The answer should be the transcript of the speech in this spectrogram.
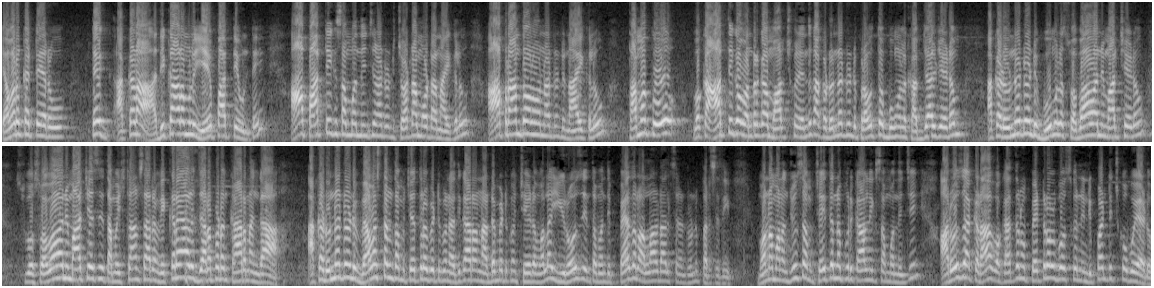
ఎవరు కట్టారు? అంటే అక్కడ అధికారంలో ఏ పార్టీ ఉంటే ఆ పార్టీకి సంబంధించినటువంటి చోటా మోటా నాయకులు ఆ ప్రాంతంలో ఉన్నటువంటి నాయకులు తమకు ఒక ఆర్థిక వనరుగా మార్చుకునేందుకు అక్కడ ఉన్నటువంటి ప్రభుత్వ భూములను కబ్జాలు చేయడం అక్కడ ఉన్నటువంటి భూముల స్వభావాన్ని మార్చేయడం స్వ- స్వభావాన్ని మార్చేసి తమ ఇష్టానుసారం విక్రయాలు జరపడం కారణంగా అక్కడ ఉన్నటువంటి వ్యవస్థను తమ చేతిలో పెట్టుకుని అధికారాన్ని అడ్డం పెట్టుకుని చేయడం వల్ల ఈ రోజు ఇంతమంది పేదలు అల్లాడాల్సినటువంటి పరిస్థితి. మొన్న మనం చూసాం చైతన్యపురి కాలనీకి సంబంధించి ఆ రోజు అక్కడ ఒక అతను పెట్రోల్ పోసుకొని నిప్పంటించుకోబోయాడు.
